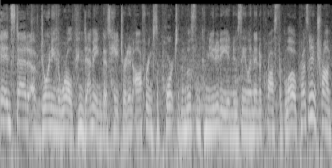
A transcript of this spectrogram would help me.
Instead of joining the world condemning this hatred and offering support to the Muslim community in New Zealand and across the globe, President Trump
